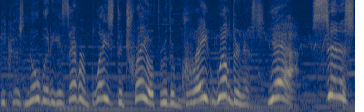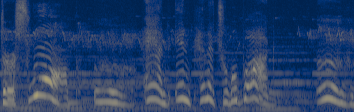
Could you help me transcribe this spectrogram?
because nobody has ever blazed a trail through the great wilderness. Yeah, sinister swamp. Ugh. And impenetrable bog. Ugh.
